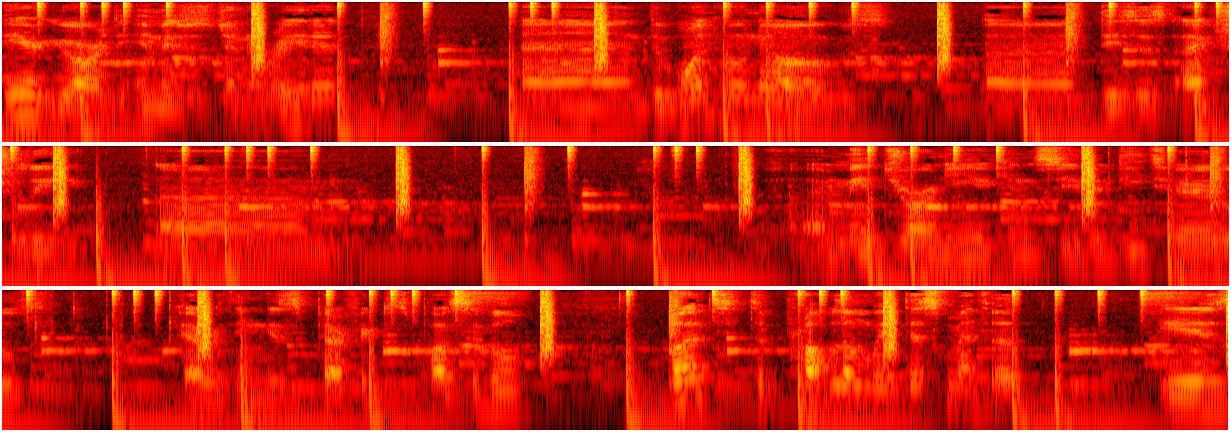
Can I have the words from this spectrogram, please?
Here you are, the image is generated, and the one who knows uh, this is actually um, a Midjourney. You can see the details, everything is perfect as possible. But the problem with this method is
